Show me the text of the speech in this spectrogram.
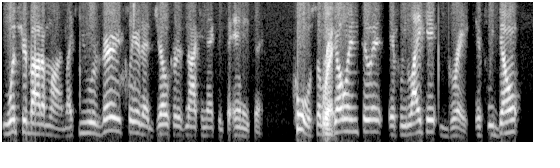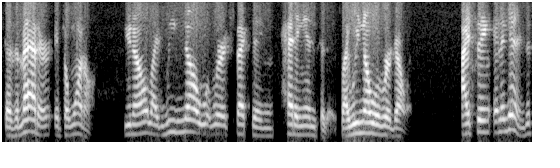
what's your bottom line? Like you were very clear that Joker is not connected to anything. Cool. So we Right. go into it. If we like it, great. If we don't, doesn't matter. It's a one off. You know, like we know what we're expecting heading into this. Like we know where we're going. I think, and again, this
